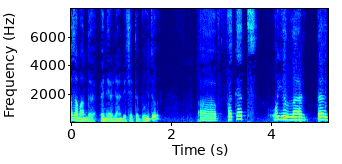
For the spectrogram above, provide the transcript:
O zaman da önerilen reçete buydu. Fakat o yıllarda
